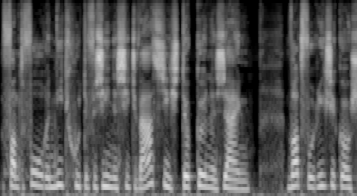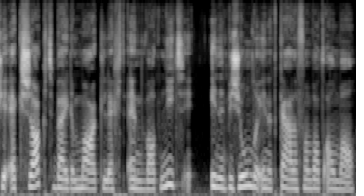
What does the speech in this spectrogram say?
van tevoren niet goed te voorziene situaties er kunnen zijn. Wat voor risico's je exact bij de markt legt en wat niet. In het bijzonder in het kader van wat allemaal,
